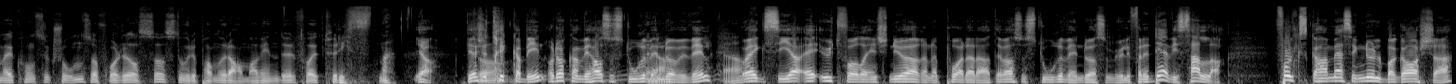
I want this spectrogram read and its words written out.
med konstruksjonen så får dere også store panoramavinduer for turistene. Ja. Vi har ikke Så- trykkabin, og da kan vi ha så store Ja. vinduer vi vil. Ja. Og jeg sier, jeg utfordrer ingeniørene på det der, at det var så store vinduer som mulig. For det er det vi selger. Folk skal ha med seg null bagasje,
